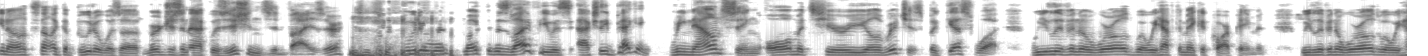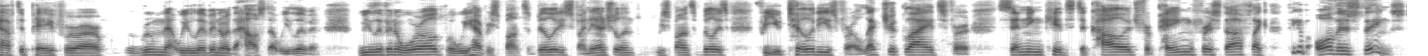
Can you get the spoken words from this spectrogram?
You know, it's not like the Buddha was a mergers and acquisitions advisor. the Buddha was most of his life he was actually begging, renouncing all material riches. But guess what? We live in a world where we have to make a car payment. We live in a world where we have to pay for our room that we live in or the house that we live in. We live in a world where we have responsibilities, financial responsibilities for utilities, for electric lights, for sending kids to college, for paying for stuff. Like think of all those things.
